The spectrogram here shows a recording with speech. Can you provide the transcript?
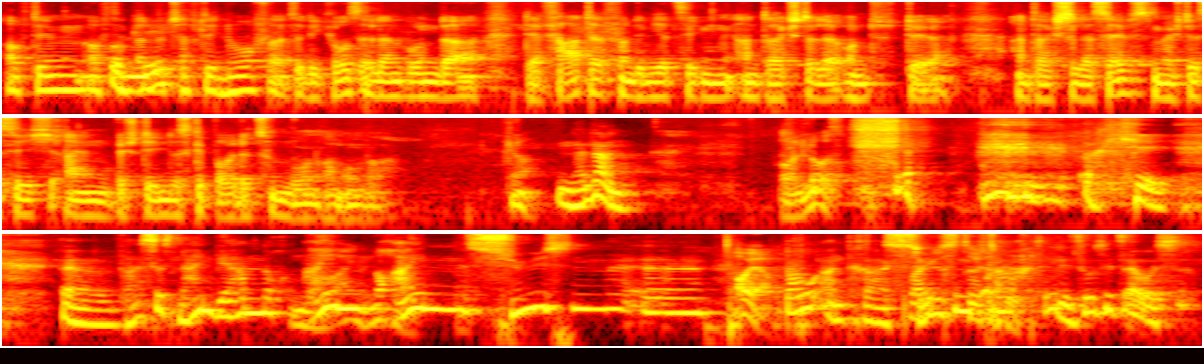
auf dem, auf dem Okay. landwirtschaftlichen Hof. Also die Großeltern wohnen da, der Vater von dem jetzigen Antragsteller und der Antragsteller selbst möchte sich ein bestehendes Gebäude zum Wohnraum umbauen. Genau. Na dann. Und los. Okay. Äh, was ist? Nein, wir haben noch, Noch ein, einen, noch einen süßen äh, Oh ja. Bauantrag. Süß trifft 2.8. So sieht's aus.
